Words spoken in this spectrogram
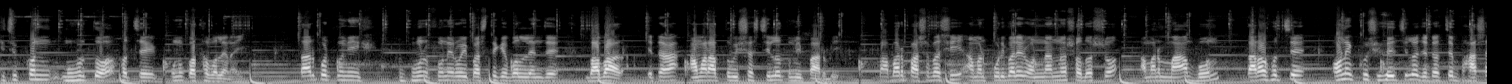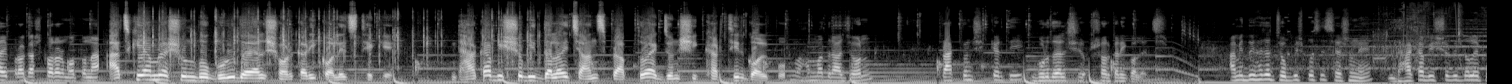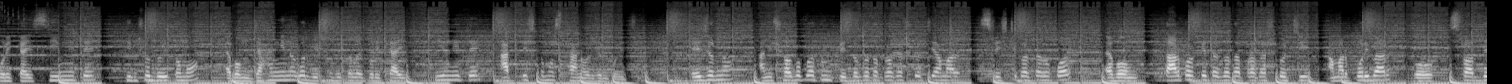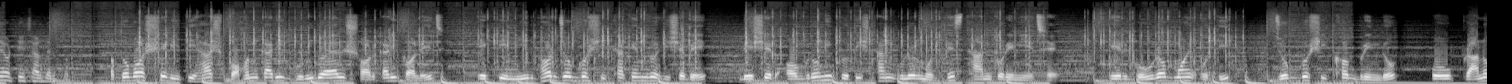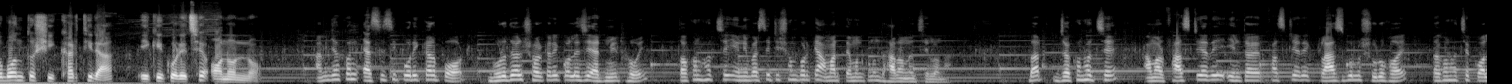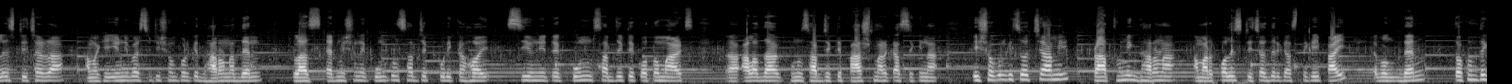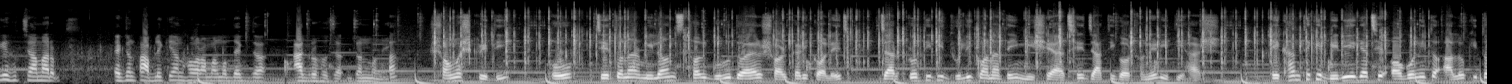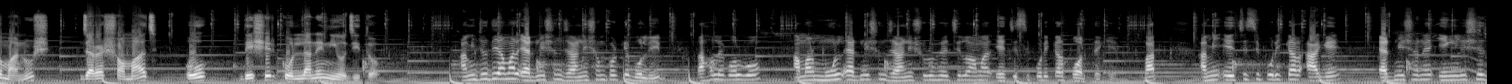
কিছুক্ষণ মুহূর্ত হচ্ছে কোনো কথা বলে নাই। তারপর উনি ফোনের ওই পাশ থেকে বললেন যে বাবা এটা আমার আত্মবিশ্বাস ছিল তুমি পারবে। বাবার পাশাপাশি আমার পরিবারের অন্যান্য সদস্য আমার মা বোন তারাও হচ্ছে অনেক খুশি হয়েছিল যেটা হচ্ছে ভাষায় প্রকাশ করার মতো না। আজকে আমরা শুনব গুরুদয়াল সরকারি কলেজ থেকে। ঢাকা বিশ্ববিদ্যালয় চান্স প্রাপ্ত একজন শিক্ষার্থীর গল্প। মোহাম্মদ রাজন প্রাক্তন শিক্ষার্থী গুরুদয়াল সরকারি কলেজ। আমি দুই হাজার চব্বিশ পঁচিশ সেশনে ঢাকা বিশ্ববিদ্যালয় পরীক্ষায় সি ইউনিটে তিনশো দুইতম এবং জাহাঙ্গীরনগর বিশ্ববিদ্যালয় পরীক্ষায় ইউনিটে আটত্রিশতম স্থান অর্জন করেছি। এই জন্য আমি সর্বপ্রথম কৃতজ্ঞতা প্রকাশ করছি আমার সৃষ্টিকর্তার উপর এবং তারপর কৃতজ্ঞতা প্রকাশ করছি আমার পরিবার ও শ্রদ্ধেয় টিচারদের প্রতি। শতবর্ষের ইতিহাস বহনকারী গুরুদয়াল সরকারি কলেজ একটি নির্ভরযোগ্য শিক্ষাকেন্দ্র হিসেবে দেশের অগ্রণী প্রতিষ্ঠানগুলোর মধ্যে স্থান করে নিয়েছে। এর গৌরবময় অতীত, যোগ্য শিক্ষকবৃন্দ ও প্রাণবন্ত শিক্ষার্থীরা একে করেছে অনন্য। আমি যখন এসএসসি পরীক্ষার পর গুরুদয়াল সরকারি কলেজে অ্যাডমিট হই, তখন হচ্ছে ইউনিভার্সিটি সম্পর্কে আমার তেমন কোনো ধারণা ছিল না। বাট যখন হচ্ছে আমার ফার্স্ট ইয়ারে ইন্টার ফার্স্ট ইয়ারে ক্লাসগুলো শুরু হয়, তখন হচ্ছে কলেজ টিচাররা আমাকে ইউনিভার্সিটি সম্পর্কে ধারণা দেন প্লাস অ্যাডমিশনে কোন কোন সাবজেক্ট পরীক্ষা হয় সি ইউনিটে কোন সাবজেক্টে কত মার্কস আলাদা কোনো সাবজেক্টে পাস মার্ক আছে কিনা, এই সকল কিছু হচ্ছে আমি প্রাথমিক ধারণা আমার কলেজ টিচারদের কাছ থেকেই পাই এবং দেন তখন থেকে হচ্ছে আমার একজন পাবলিকিয়ান হওয়ার আমার মধ্যে একটা আগ্রহ জন্ম নেয়। সংস্কৃতি ও চেতনার মিলনস্থল গুরুদয়াল সরকারি কলেজ যার প্রতিটি ধূলিকণাতেই মিশে আছে জাতি গঠনের ইতিহাস। এখান থেকে বেরিয়ে গেছে অগণিত আলোকিত মানুষ, যারা সমাজ ও দেশের কল্যাণে নিয়োজিত। আমি যদি আমার অ্যাডমিশন জার্নি সম্পর্কে বলি, তাহলে বলব আমার মূল অ্যাডমিশন জার্নি শুরু হয়েছিল আমার এইচএসসি পরীক্ষার পর থেকে। বাট আমি এইচএসসি পরীক্ষার আগে অ্যাডমিশনে ইংলিশে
